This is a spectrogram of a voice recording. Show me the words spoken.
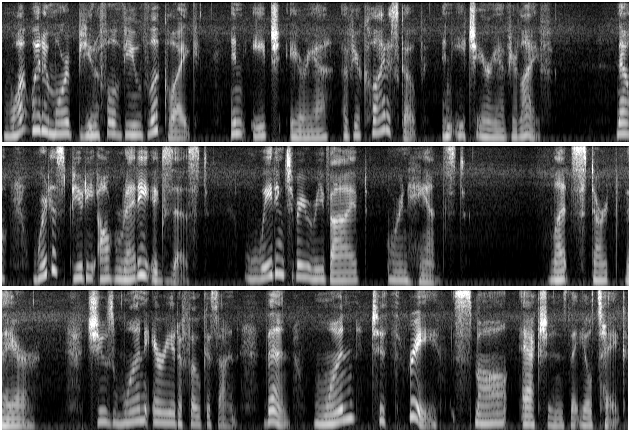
What would a more beautiful view look like in each area of your kaleidoscope, in each area of your life? Now, where does beauty already exist, waiting to be revived or enhanced? Let's start there. Choose one area to focus on, then one to three small actions that you'll take.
